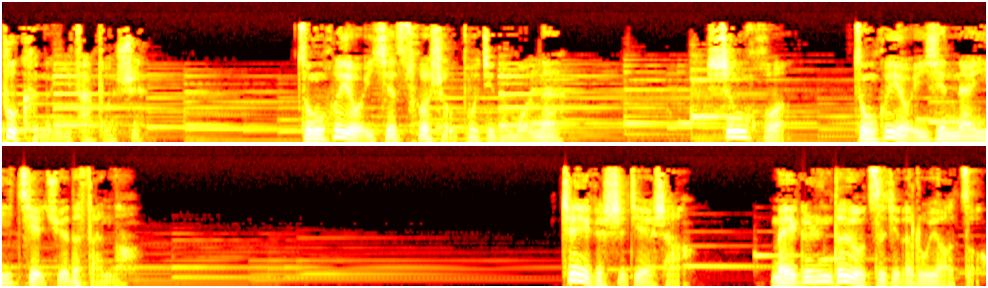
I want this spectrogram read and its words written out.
不可能一帆风顺，总会有一些措手不及的磨难。生活总会有一些难以解决的烦恼。这个世界上，每个人都有自己的路要走。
